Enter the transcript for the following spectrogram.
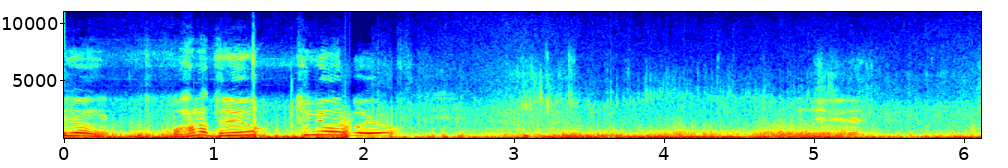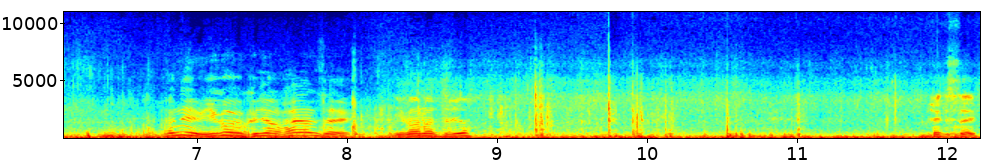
그냥 뭐 하나 드려요? 투명한 거예요 웬일이래? 형님 이거 그냥 하얀색 이거 하나 드려? 백색.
